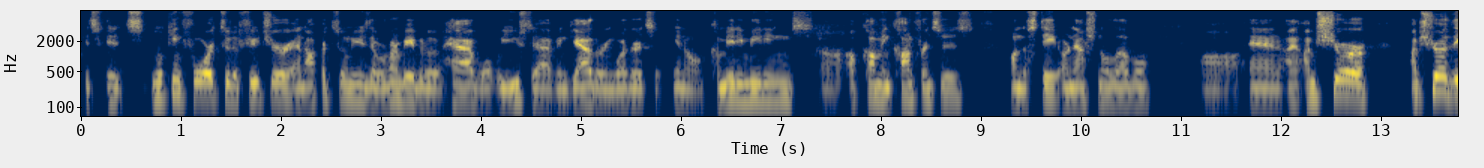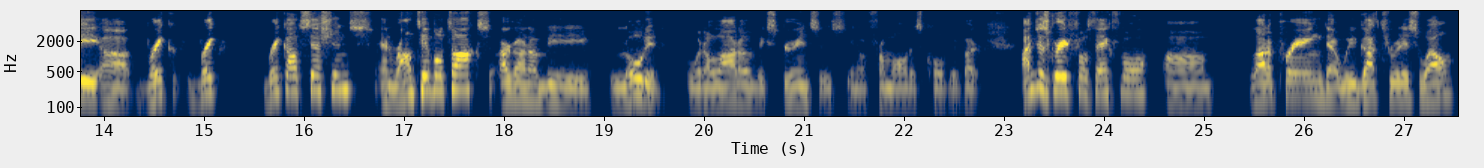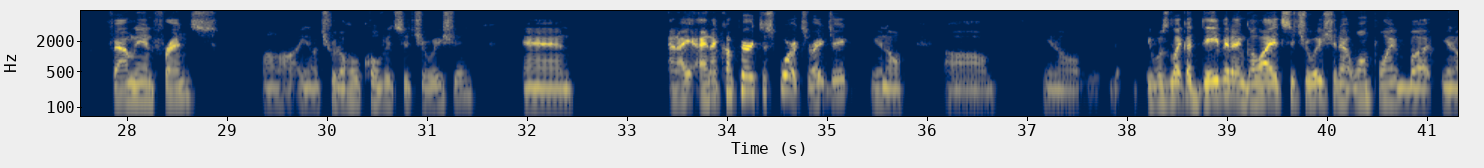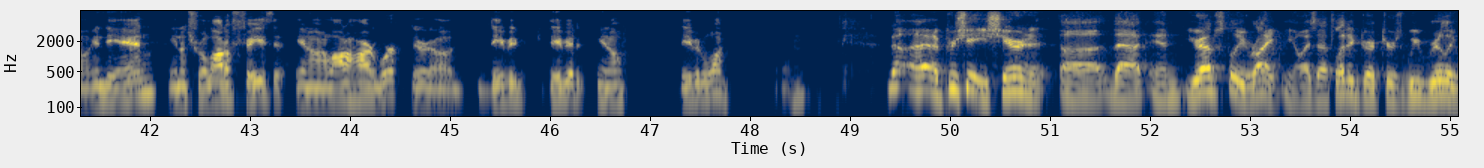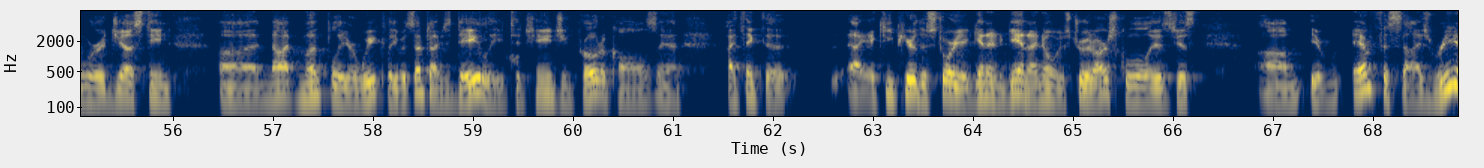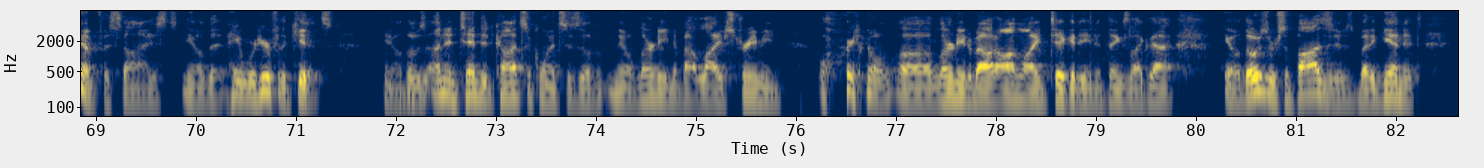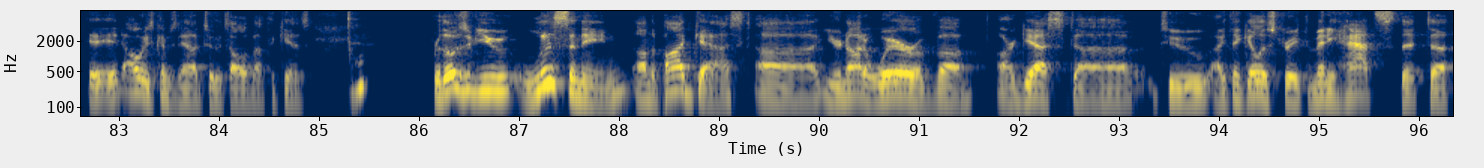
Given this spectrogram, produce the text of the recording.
it's it's looking forward to the future and opportunities that we're going to be able to have what we used to have in gathering, whether it's you know committee meetings, uh, upcoming conferences on the state or national level, uh, and I, am sure I'm sure the uh, break break breakout sessions and roundtable talks are going to be loaded with a lot of experiences, you know, from all this COVID. But I'm just grateful, thankful, um, a lot of praying that we got through this well, family and friends, uh, you know, through the whole COVID situation. And and I and I compare it to sports, right, Jake? You know, um, you know, it was like a David and Goliath situation at one point, but you know, in the end, you know, through a lot of faith, you know, a lot of hard work, there, uh, David, David, you know, David won. Mm-hmm. No, I appreciate you sharing it, uh, that, and you're absolutely right. You know, as athletic directors, we really were adjusting, uh, not monthly or weekly, but sometimes daily to changing protocols. And I think the I keep hearing the story again and again. I know it was true at our school. Is just um, it emphasized, re-emphasized, you know, that hey, we're here for the kids. You know, those unintended consequences of you know learning about live streaming or you know uh, learning about online ticketing and things like that you know those are some positives but again it it, always comes down to it's all about the kids mm-hmm. for those of you listening on the podcast uh, you're not aware of uh, our guest uh, to i think illustrate the many hats that uh,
